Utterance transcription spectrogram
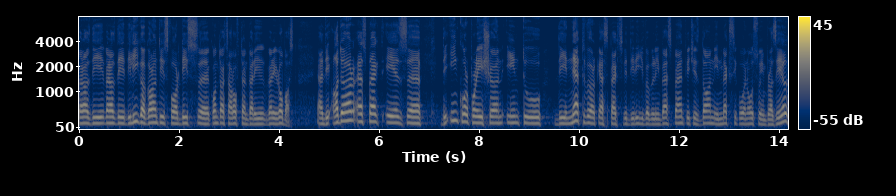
whereas the whereas the, the legal guarantees for these uh, contracts are often very very robust. And the other aspect is uh, the incorporation into the network aspects with the renewable investment, which is done in Mexico and also in Brazil.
